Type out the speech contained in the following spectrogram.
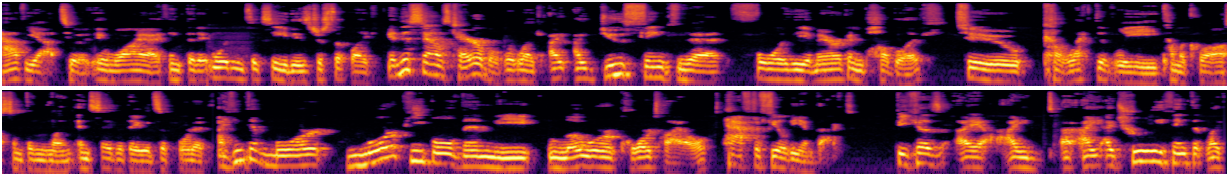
caveat to it and why I think that it wouldn't succeed is just that, like, and this sounds terrible, but like, I, I do think that for the American public to collectively come across something like and say that they would support it, I think that more more people than the lower quartile have to feel the impact because I, I I I truly think that like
